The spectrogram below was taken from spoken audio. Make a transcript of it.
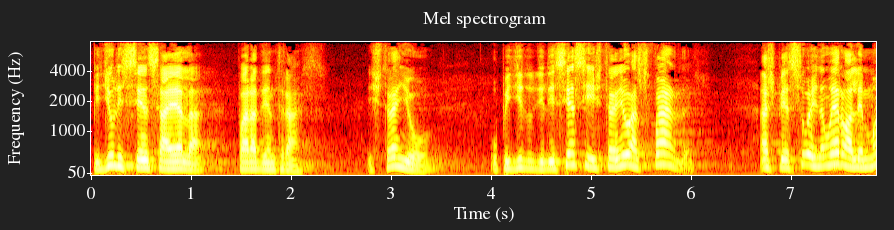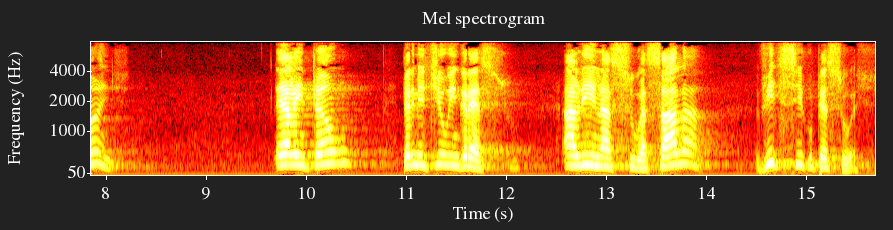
pediu licença a ela para adentrar. Estranhou o pedido de licença e estranhou as fardas. As pessoas não eram alemães. Ela então permitiu o ingresso. Ali na sua sala, 25 pessoas.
